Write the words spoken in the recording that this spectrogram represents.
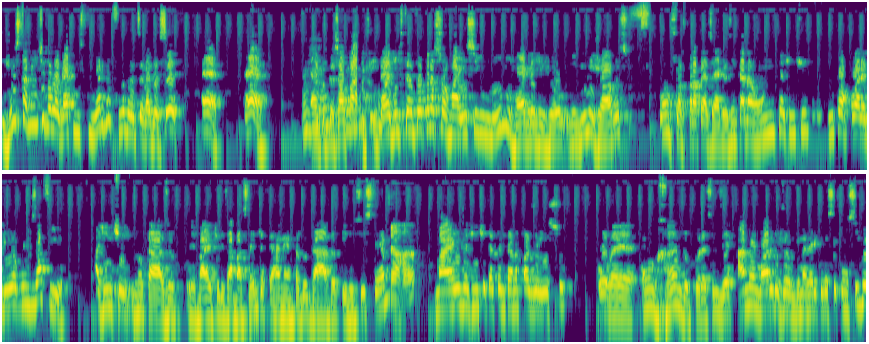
justamente no lugar que os pinheiros no fundo onde você vai descer? É, é. É o que o pessoal faz. Então a gente tentou transformar isso em mini regras de jogo, em mini jogos, com suas próprias regras em cada um, em que a gente incorpora ali algum desafio. A gente, no caso, vai utilizar bastante a ferramenta do dado e do sistema, uhum. mas a gente está tentando fazer isso é, honrando, por assim dizer, a memória do jogo, de maneira que você consiga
